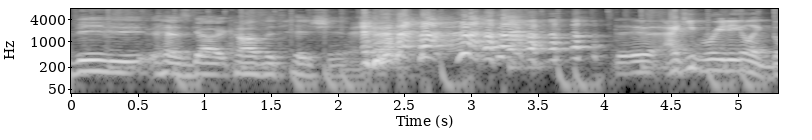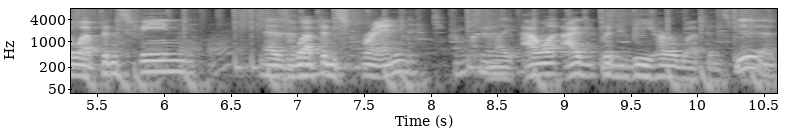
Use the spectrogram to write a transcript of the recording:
Vy has got competition. I keep reading like the weapons fiend as weapons friend. Okay. Like I want, I would be her weapons. Yeah.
